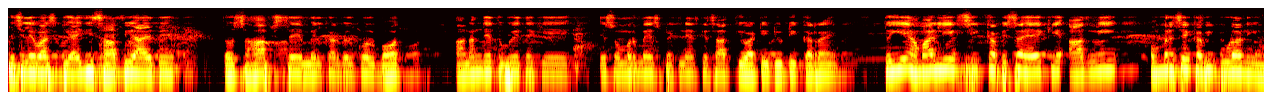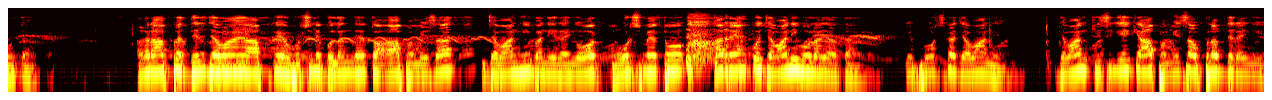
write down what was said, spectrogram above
पिछले वर्ष डीआईजी साहब भी आए थे तो साहब से मिलकर बिल्कुल बहुत आनंदित हुए थे कि इस उम्र में इस फिटनेस के साथ क्यू ड्यूटी कर रहे हैं। तो ये हमारे लिए एक सीख का विषय है कि आदमी उम्र से कभी बूढ़ा नहीं होता। अगर आपका दिल जवान है, आपके हौसले बुलंद हैं तो आप हमेशा जवान ही बने रहेंगे। और फोर्स में तो हर रैंक को जवान ही बोला जाता है। ये फोर्स का जवान है। जवान किस लिए कि आप हमेशा उपलब्ध रहेंगे?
